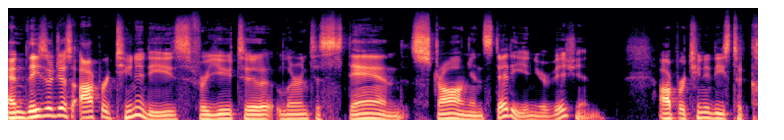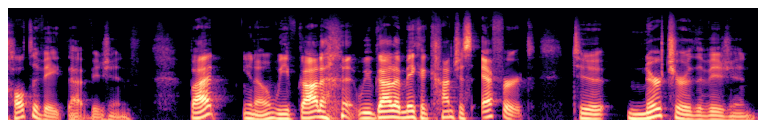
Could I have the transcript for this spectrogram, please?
And these are just opportunities for you to learn to stand strong and steady in your vision. Opportunities to cultivate that vision. But, you know, we've got to we've got to make a conscious effort to nurture the vision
